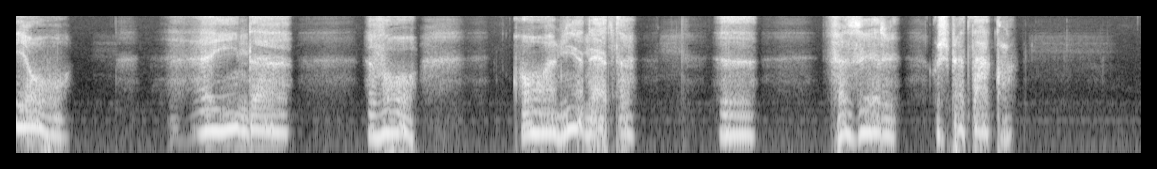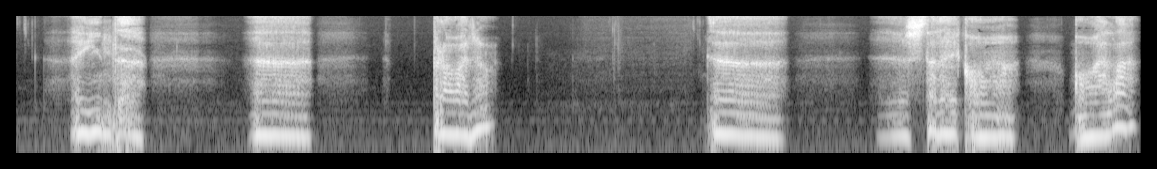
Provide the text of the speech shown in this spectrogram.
Eu ainda vou com a minha neta eh, fazer o espetáculo. Ainda eh, para o ano estarei com, com ela.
